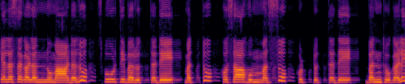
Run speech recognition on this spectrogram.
ಕೆಲಸಗಳನ್ನು ಮಾಡಲು ಸ್ಫೂರ್ತಿ ಬರುತ್ತದೆ ಮತ್ತು ಹೊಸ ಹುಮ್ಮಸ್ಸು ಹುಟ್ಟುತ್ತದೆ. ಬಂಧುಗಳೇ,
